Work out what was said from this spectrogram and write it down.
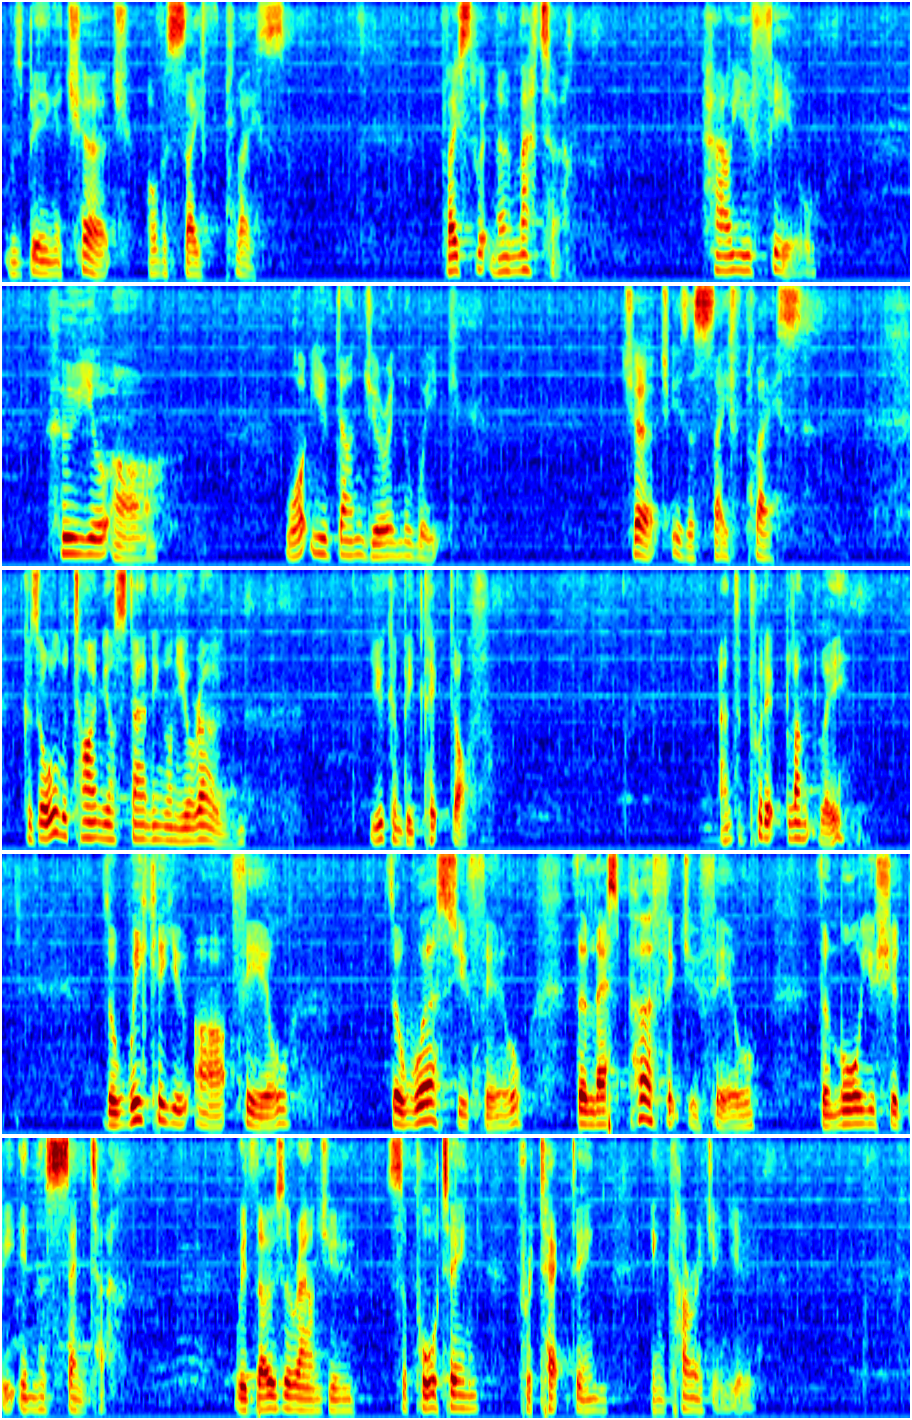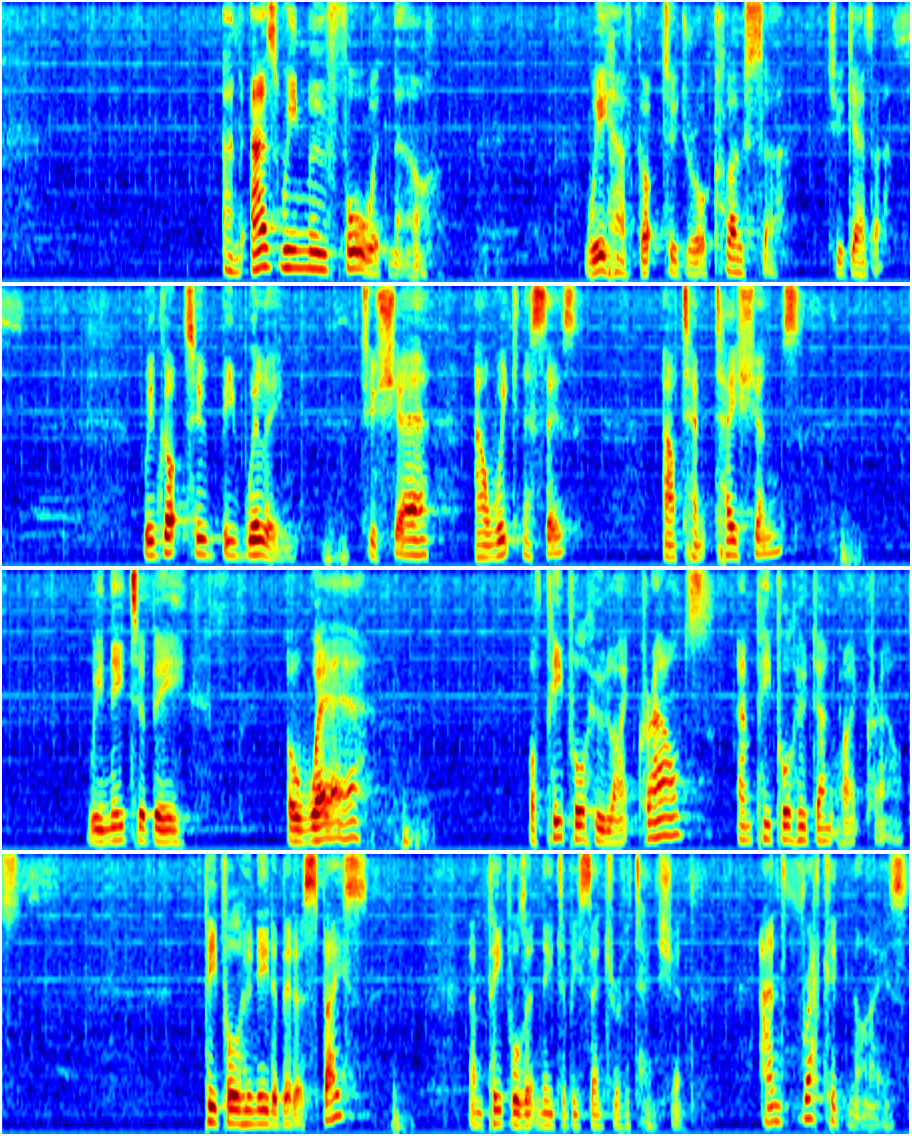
was being a church of a safe place. Place where no matter how you feel, who you are, what you've done during the week, church is a safe place. Because all the time you're standing on your own, you can be picked off. And to put it bluntly, the weaker you are, feel, the worse you feel, the less perfect you feel, the more you should be in the center with those around you supporting, protecting, encouraging you. And as we move forward now, we have got to draw closer together. We've got to be willing to share our weaknesses, our temptations. We need to be aware of people who like crowds and people who don't like crowds. People who need a bit of space and people that need to be center of attention. And recognize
